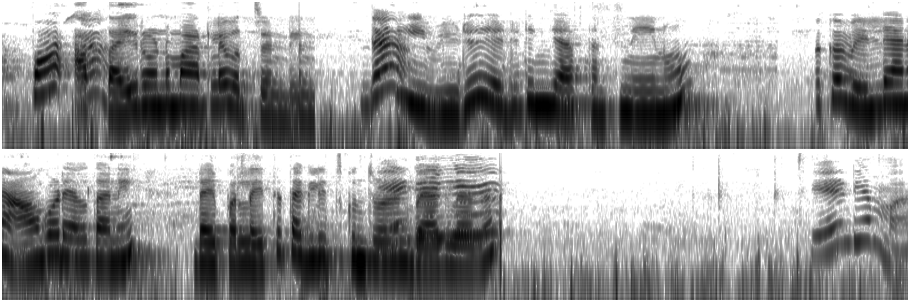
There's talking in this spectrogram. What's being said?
అప్ప అత్త ఈ రెండు మాటలే వచ్చండి. ఈ వీడియో ఎడిటింగ్ చేస్తుంటే నేను ఒక వెళ్ళాను ఆమె కూడా వెళ్తాని. డైపర్లు అయితే తగిలించుకుని చూడండి బ్యాగ్ లాగా ఏంటి అమ్మా?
